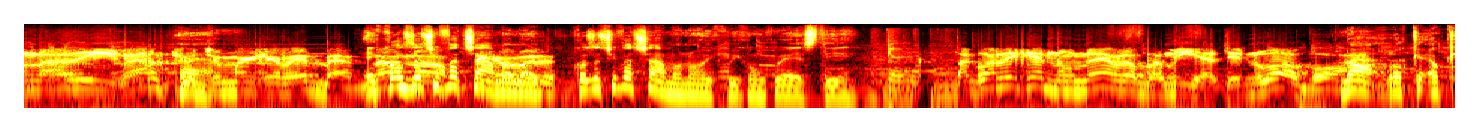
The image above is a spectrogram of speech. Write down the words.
non la ringrazio, Eh. ci mancherebbe. E No, cosa no, ci facciamo noi? Cosa ci facciamo noi qui con questi? Ma guarda che non è roba mia, di nuovo. No, eh. ok,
